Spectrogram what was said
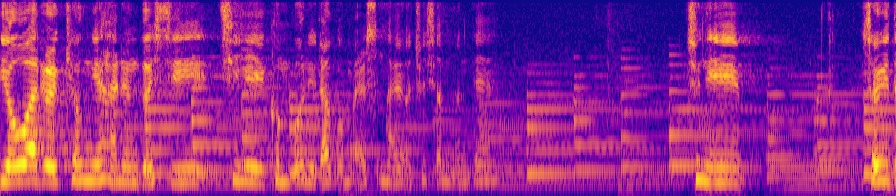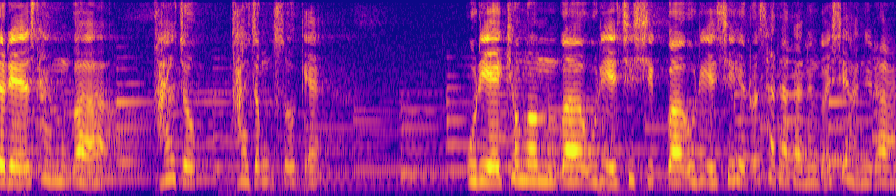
여호와를 경외하는 것이 지혜의 근본이라고 말씀하여 주셨는데 주님 저희들의 삶과 가족 가정 속에 우리의 경험과 우리의 지식과 우리의 지혜로 살아가는 것이 아니라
